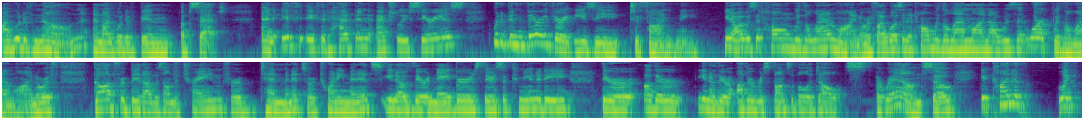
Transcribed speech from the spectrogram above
I would have known, and I would have been upset. And if if it had been actually serious, it would have been very very easy to find me you know, I was at home with a landline, or if I wasn't at home with a landline, I was at work with a landline, or if God forbid I was on the train for 10 minutes or 20 minutes, you know, there are neighbors, there's a community, there are other, you know, there are other responsible adults around. So it kind of like,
